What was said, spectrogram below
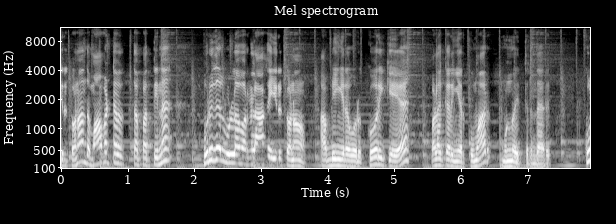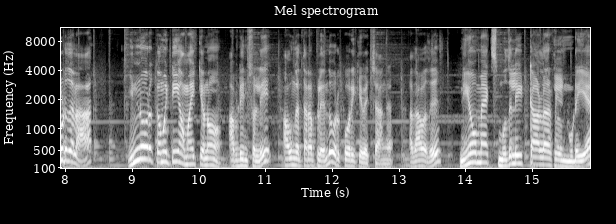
இருக்கணும். அந்த மாவட்டத்தை பற்றின புரிதல் உள்ளவர்களாக இருக்கணும் அப்படிங்கிற ஒரு கோரிக்கையை வழக்கறிஞர் குமார் முன்வைத்திருந்தார். கூடுதலாக இன்னொரு கமிட்டியும் அமைக்கணும் அப்படின்னு சொல்லி அவங்க தரப்புலேருந்து ஒரு கோரிக்கை வச்சாங்க. அதாவது நியோமேக்ஸ் முதலீட்டாளர்களினுடைய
